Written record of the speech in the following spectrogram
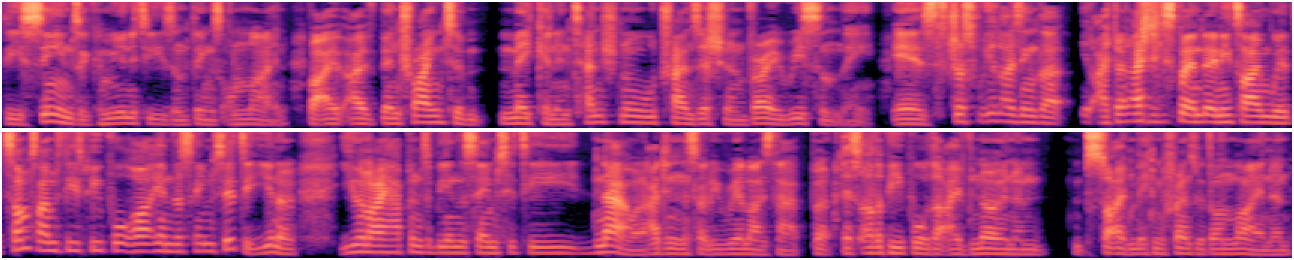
these scenes and communities and things online. But I've, I've been trying to make an intentional transition very recently is just realizing that I don't actually spend any time with, sometimes these people are in the same city. You know, you and I happen to be in the same city now. And I didn't necessarily realize that, but there's other people that I've known and started making friends with online and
